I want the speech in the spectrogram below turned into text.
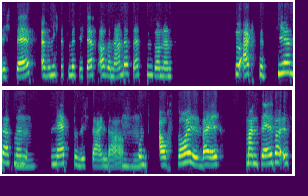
sich selbst, also nicht das mit sich selbst auseinandersetzen, sondern zu akzeptieren, dass man mhm. nett zu sich sein darf mhm. und auch soll, weil man selber ist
